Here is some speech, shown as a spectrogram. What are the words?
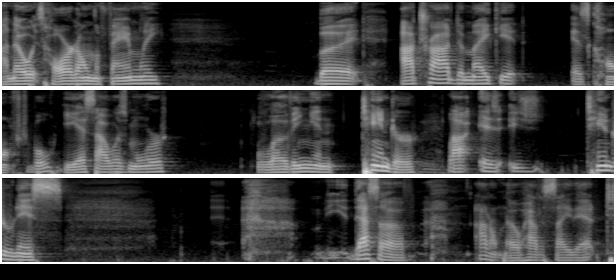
I know it's hard on the family, but I tried to make it as comfortable. Yes, I was more loving and tender, like is, tenderness. That's a, I don't know how to say that.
